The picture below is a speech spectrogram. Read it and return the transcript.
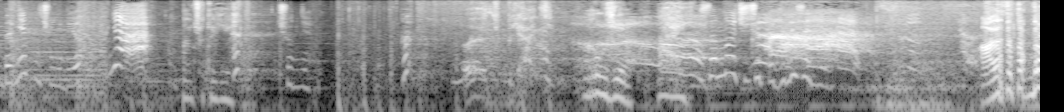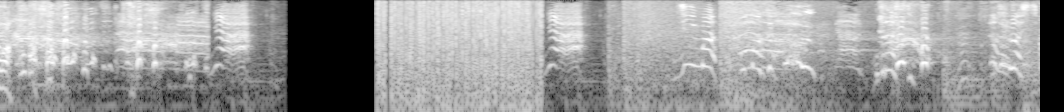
Да нет, ничего не бьет. Там что-то есть. Чё где? Блять. Оружие. Ай. Со мной чуть-чуть поделись одним. А, это там два. Здрасте! Здрасте!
